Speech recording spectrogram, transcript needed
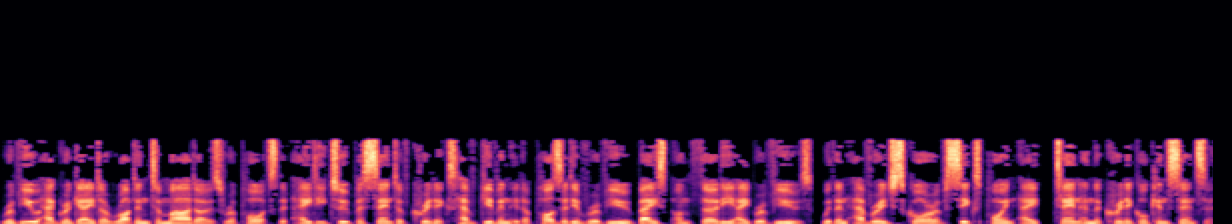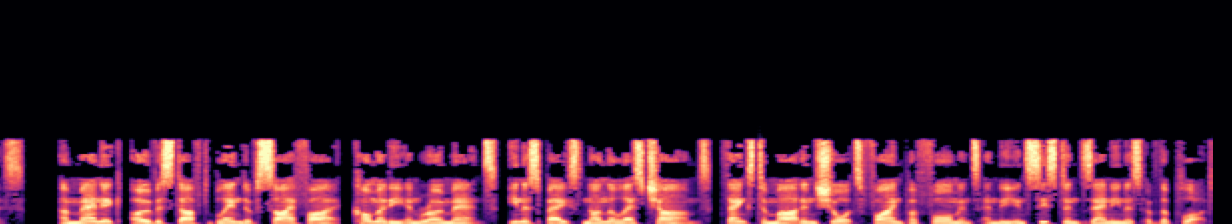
review aggregator Rotten Tomatoes reports that 82% of critics have given it a positive review based on 38 reviews, with an average score of 6.8, 10 and the critical consensus. A manic, overstuffed blend of sci-fi, comedy and romance, Innerspace nonetheless charms, thanks to Martin Short's fine performance and the insistent zaniness of the plot.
